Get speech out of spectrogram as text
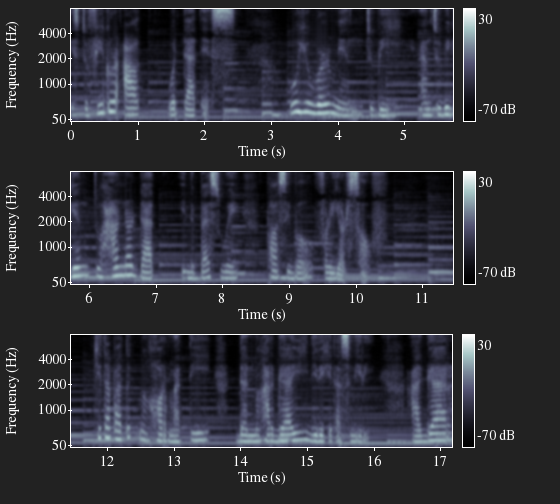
is to figure out what that is, who you were meant to be, and to begin to honor that in the best way possible for yourself. Kita patut menghormati dan menghargai diri kita sendiri agar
